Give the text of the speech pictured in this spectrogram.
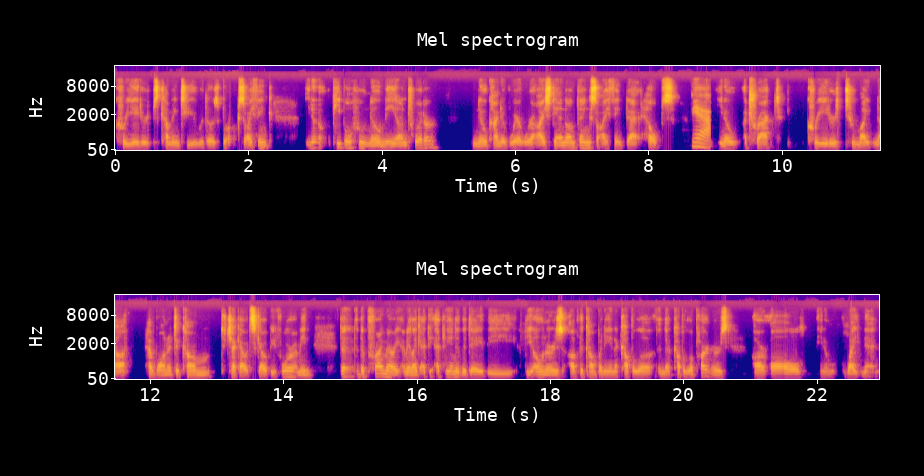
creators coming to you with those books. So i think you know people who know me on twitter know kind of where where i stand on things so i think that helps Yeah. you know attract creators who might not have wanted to come to check out scout before. I mean the the primary i mean like at the, at the end of the day the the owners of the company and a couple of and a couple of the partners are all you know white men.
